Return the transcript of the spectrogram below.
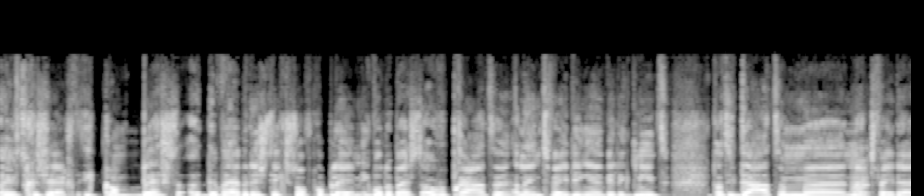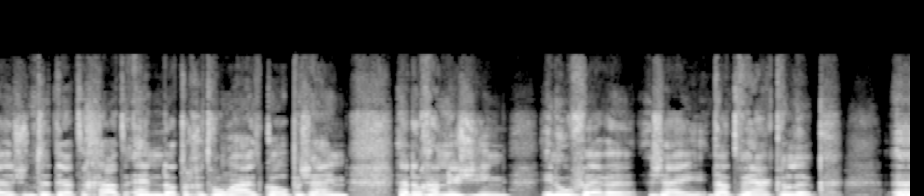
heeft gezegd... Ik kan best, we hebben een stikstofprobleem, ik wil er best over praten. Alleen twee dingen wil ik niet. Dat die datum uh, naar 2030 gaat en dat er gedwongen uitkopen zijn. Ja, we gaan nu zien in hoeverre zij daadwerkelijk... Uh,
